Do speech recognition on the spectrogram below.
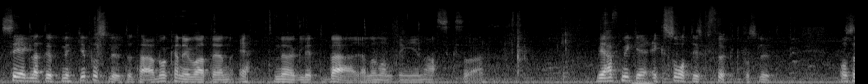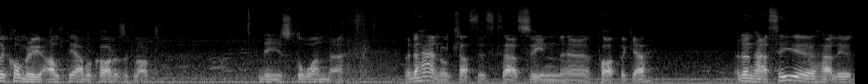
seglat upp mycket på slutet här. Då kan det ju vara att det är en ett mögligt bär eller någonting i en ask sådär. Vi har haft mycket exotisk frukt på slutet. Och sen kommer det ju alltid avokado såklart. Det är ju stående. Men det här är nog klassisk så här svinnpaprika. Den här ser ju härlig ut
